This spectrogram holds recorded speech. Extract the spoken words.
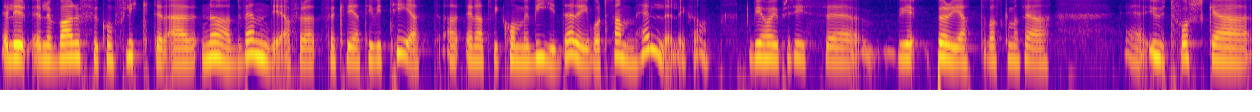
eller, eller varför konflikter är nödvändiga för, för kreativitet, eller att vi kommer vidare i vårt samhälle. Liksom. Vi har ju precis eh, börjat, vad ska man säga, eh, utforska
